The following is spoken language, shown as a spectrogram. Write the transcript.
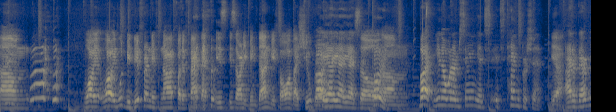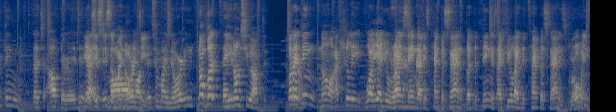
Um, well, it, well, it would be different if not for the fact that it's, it's already been done before by Shield Bro. Oh yeah, yeah, yeah. So totally. um, But you know what I'm saying? It's it's ten percent Yeah. out of everything that's out there. It's, Yeah, it's- it's a small minority. It's a minority No, but that you don't see often. But you I think no, actually, well, yeah, you're right in saying that it's ten percent. But the thing is, I feel like the ten percent is growing.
